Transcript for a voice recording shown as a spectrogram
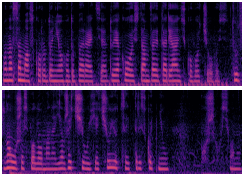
Вона сама скоро до нього добереться, до якогось там вегетаріанського чогось. Тут знову щось поломане. Я вже чую, я чую цей тріскотню. Боже, ось вона.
